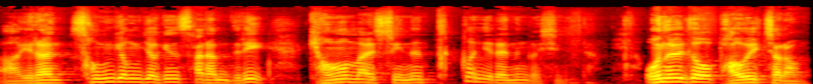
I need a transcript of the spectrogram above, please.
아, 이러한 성경적인 사람들이 경험할 수 있는 특권이라는 것입니다. 오늘도 바울처럼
